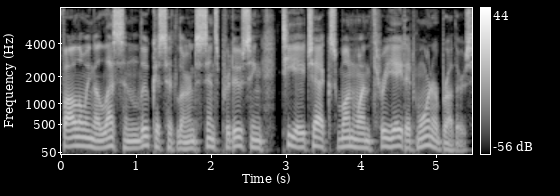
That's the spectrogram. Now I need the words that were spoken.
following a lesson Lucas had learned since producing THX 1138 at Warner Brothers.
